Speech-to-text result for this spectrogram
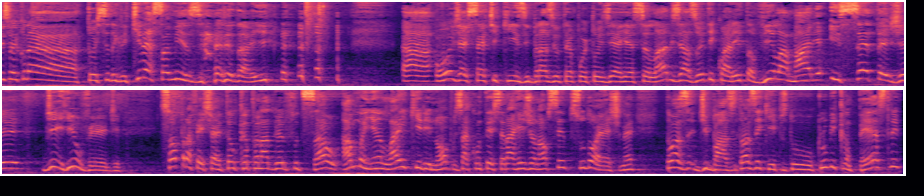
Principalmente quando a torcida grita, tira essa miséria daí. Ah, hoje às 7h15, Brasil tem portões e RS Celulares e às 8h40, Vila Mária e CTG de Rio Verde. Só para fechar, então, o Campeonato Goiano de Futsal, amanhã lá em Quirinópolis acontecerá a Regional Centro- Sudoeste, né? Então, as, de base, então as equipes do Clube Campestre,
